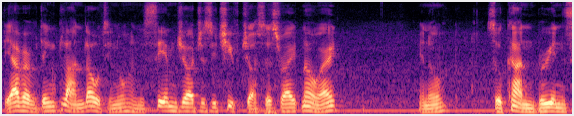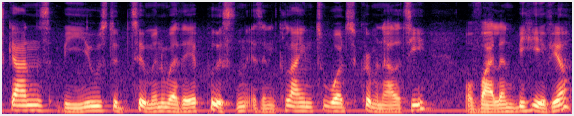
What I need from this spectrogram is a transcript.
they have everything planned out you know and the same judge is the chief justice right now right you know so, can brain scans be used to determine whether a person is inclined towards criminality or violent behavior?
